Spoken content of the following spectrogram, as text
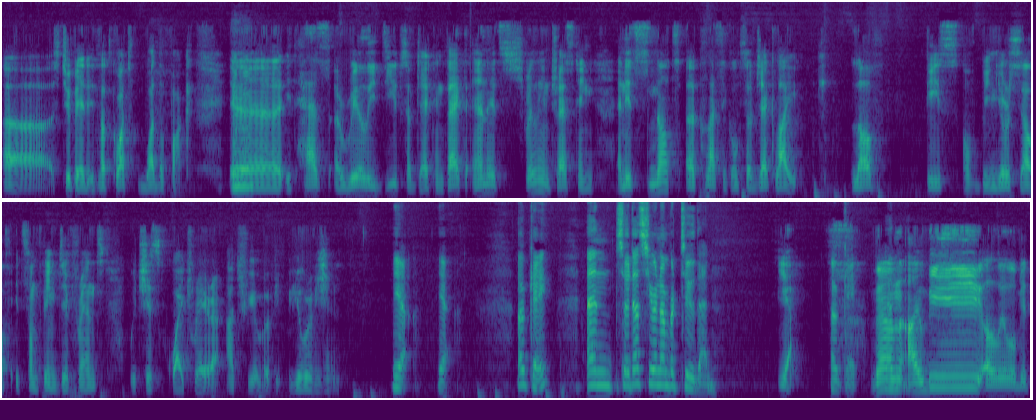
uh, stupid. It's not quite what the fuck. Uh, it has a really deep subject, in fact, and it's really interesting. And it's not a classical subject like love, peace, of being yourself. It's something different, which is quite rare at Euro- Eurovision. Yeah, yeah. Okay. And so that's your number two then. Yeah. Okay. Then I'll be a little bit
